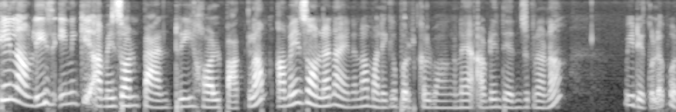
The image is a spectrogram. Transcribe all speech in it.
ஹே லவ்லீஸ் இன்றைக்கி அமேசான் பேண்ட்ரி ஹால் பார்க்கலாம். அமேசானில் நான் என்னெல்லாம் மளிகை பொருட்கள் வாங்கினேன் அப்படின்னு தெரிஞ்சுக்கணுன்னா வீடியோக்குள்ளே போ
